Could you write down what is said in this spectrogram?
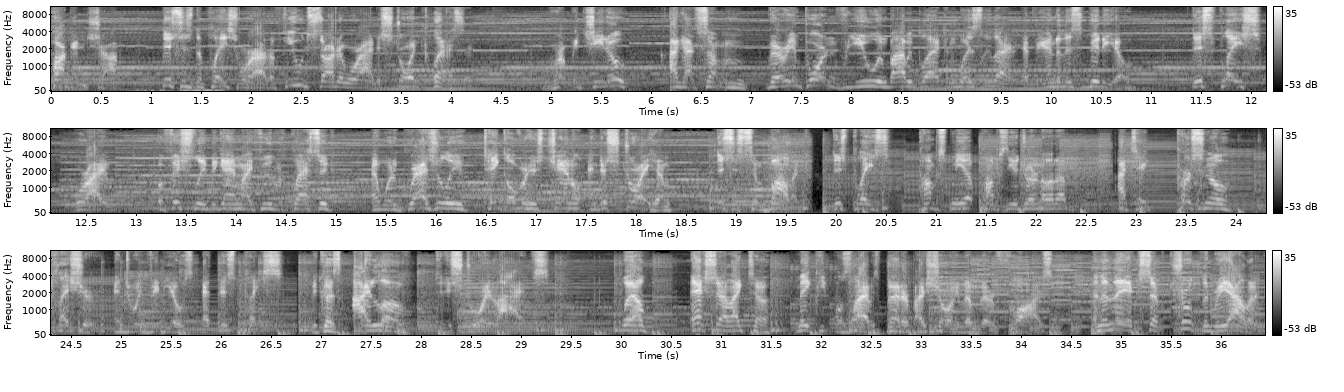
Parking Shop. This is the place where the feud started where I destroyed Classic. Grumpy Cheeto, I got something very important for you and Bobby Black and Wesley Light at the end of this video. This place where I officially began my feud with Classic and would gradually take over his channel and destroy him. This is symbolic. This place pumps me up, pumps the adrenaline up. I take personal pleasure in doing videos at this place because I love to destroy lives. Well, actually, I like to make people's lives better by showing them their flaws, and then they accept truth and reality.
